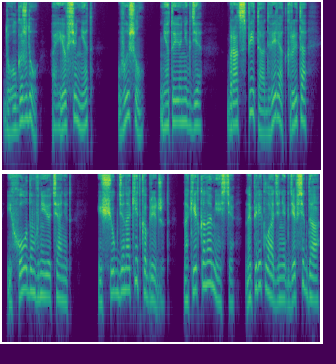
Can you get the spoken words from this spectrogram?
долго жду, а ее все нет. Вышел, нет ее нигде. Брат спит, а дверь открыта, и холодом в нее тянет. Ищу, где накидка Бриджит. Накидка на месте, на перекладине, где всегда,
